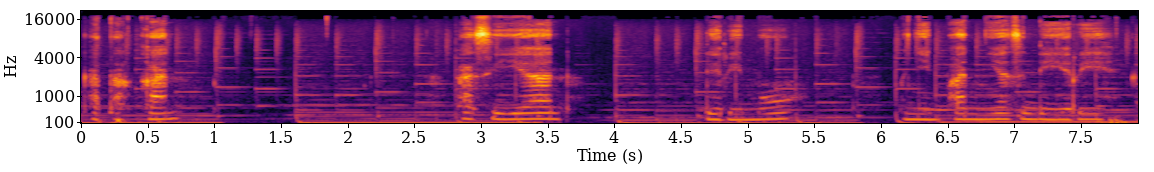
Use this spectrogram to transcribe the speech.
katakan, kasihan dirimu menyimpannya sendiri.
